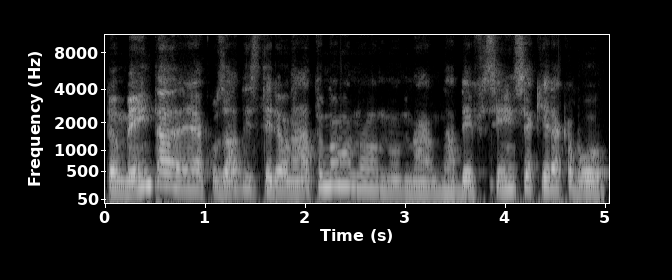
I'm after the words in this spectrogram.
também tá, é acusado de estelionato no, no, no, na, na, deficiência que ele acabou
